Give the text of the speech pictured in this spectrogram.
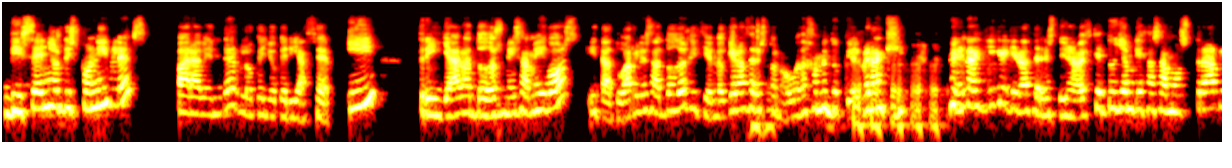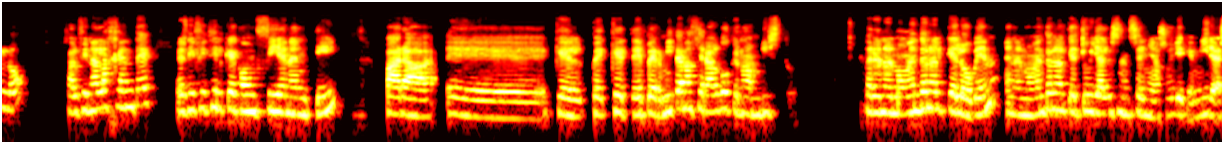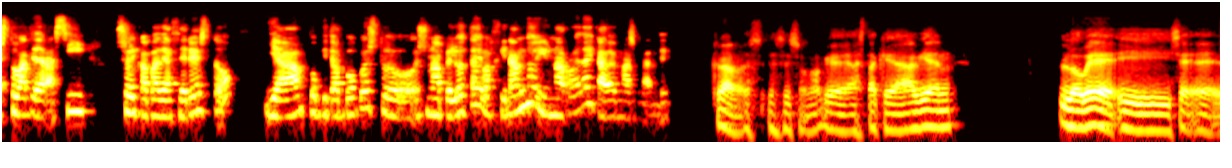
diseños disponibles para vender lo que yo quería hacer y trillar a todos mis amigos y tatuarles a todos diciendo, quiero hacer esto nuevo, déjame tu piel, ven aquí, ven aquí que quiero hacer esto. Y una vez que tú ya empiezas a mostrarlo, al final la gente es difícil que confíen en ti para eh, que, te permitan hacer algo que no han visto. Pero en el momento en el que lo ven, en el momento en el que tú ya les enseñas, oye, que mira, esto va a quedar así, soy capaz de hacer esto, ya poquito a poco esto es una pelota y va girando y una rueda y cada vez más grande. Claro, es, eso, ¿no? Que hasta que alguien lo ve y se,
